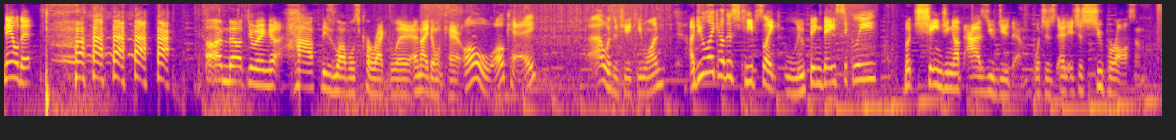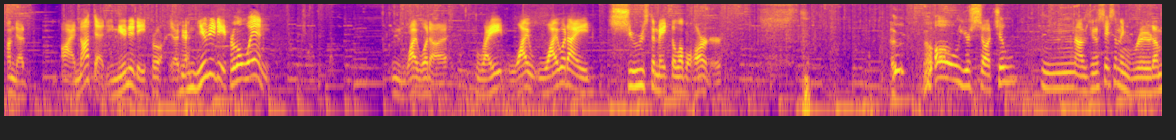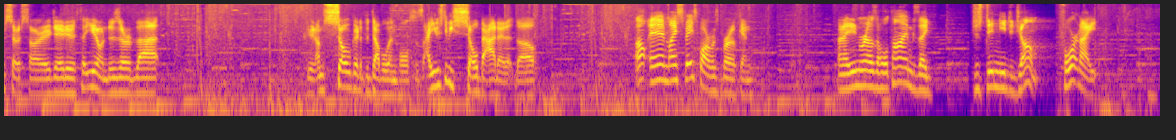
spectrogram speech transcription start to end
Nailed it. I'm not doing half these levels correctly, and I don't care. Oh, okay. That was a cheeky one. I do like how this keeps, like, looping, basically, but changing up as you do them, which is, it's just super awesome. I'm dead. I'm not dead. Immunity for immunity for the win. Hmm, why would I? Right? Why why would I choose to make the level harder? Oh, you're such a Mm, I was gonna say something rude. I'm so sorry, JDuth. You don't deserve that. Dude, I'm so good at the double impulses. I used to be so bad at it, though. Oh, and my spacebar was broken. And I didn't realize the whole time because I just didn't need to jump. Fortnite,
